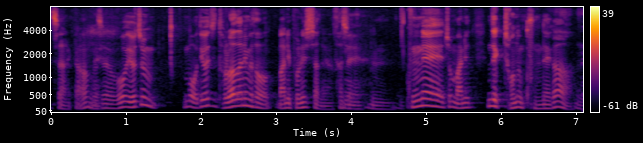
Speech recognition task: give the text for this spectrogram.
진짜 약간 맞아요. 뭐 요즘 뭐 어디 어디 돌아다니면서 많이 보내시잖아요, 사실. 네. 음. 국내 좀 많이. 근데 저는 국내가 네.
